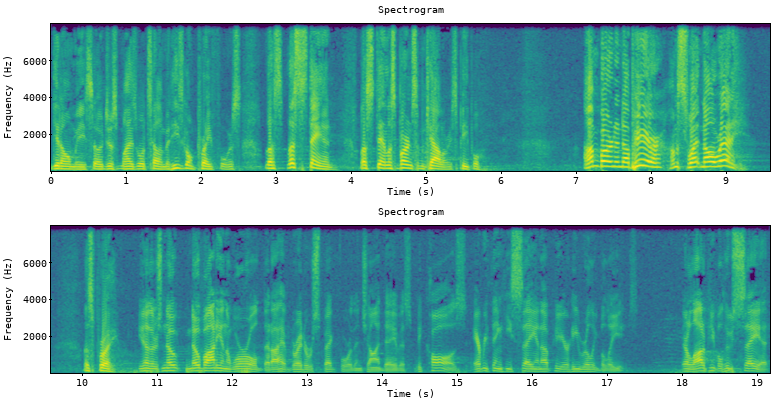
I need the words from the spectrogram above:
get on me. So just might as well tell him. But he's going to pray for us. Let's let's stand. Let's stand. Let's burn some calories, people. I'm burning up here. I'm sweating already. Let's pray. You know, there's no, nobody in the world that I have greater respect for than John Davis because everything he's saying up here, he really believes. There are a lot of people who say it,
